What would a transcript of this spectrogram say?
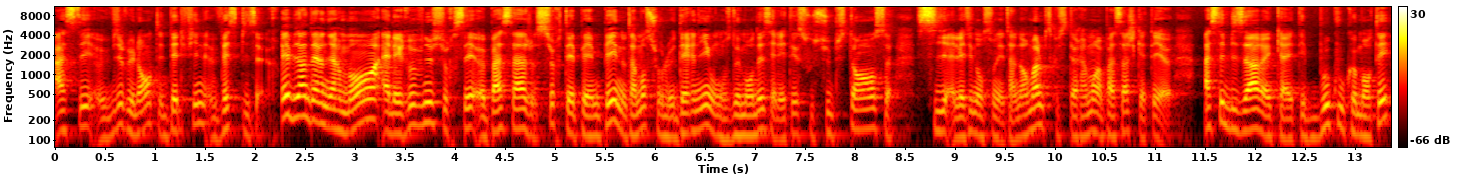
assez virulente Delphine Vespizer. Et bien dernièrement, elle est revenue sur ses euh, passages sur TPMP, notamment sur le dernier où on se demandait si elle était sous substance, si elle était dans son état normal, parce que c'était vraiment un passage qui était euh, assez bizarre et qui a été beaucoup commenté.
